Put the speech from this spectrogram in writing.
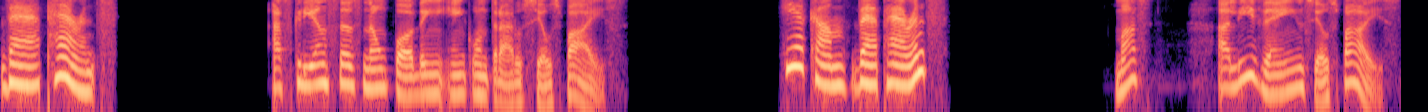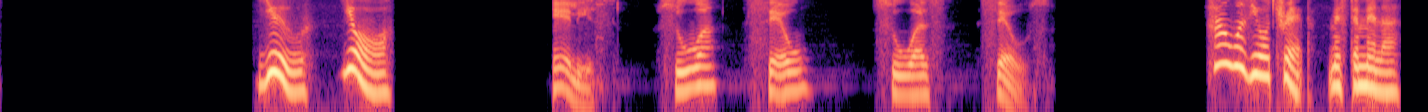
their parents. As crianças não podem encontrar os seus pais. Here come their parents. Mas ali vêm os seus pais. You. Your. Eles, sua, seu, suas, seus. How was your trip, Mr. Miller?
